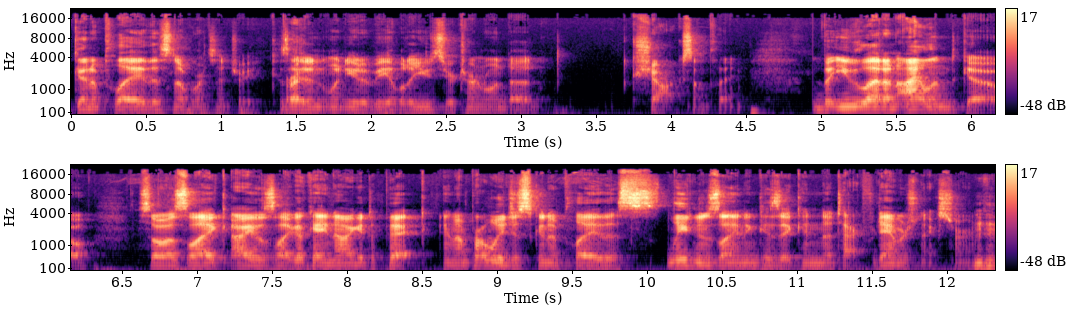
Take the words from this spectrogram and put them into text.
gonna play the Snowborn Sentry because I Mm-hmm. Didn't want you to be able to use your turn one to shock something, but you let an island go. So I was like, I was like, okay, now I get to pick, and I'm probably just gonna play this Legion's Landing because it can attack for damage next turn. Mm-hmm.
